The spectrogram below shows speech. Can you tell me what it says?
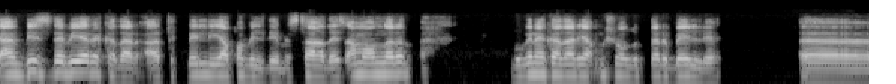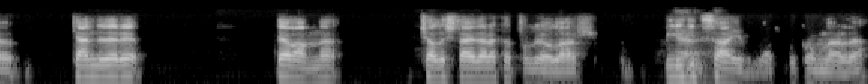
yani biz de bir yere kadar artık belli yapabildiğimiz sahadayız ama onların bugüne kadar yapmış oldukları belli. E, kendileri devamlı çalıştaylara katılıyorlar. Bilgi Evet. sahibiler bu konularda.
